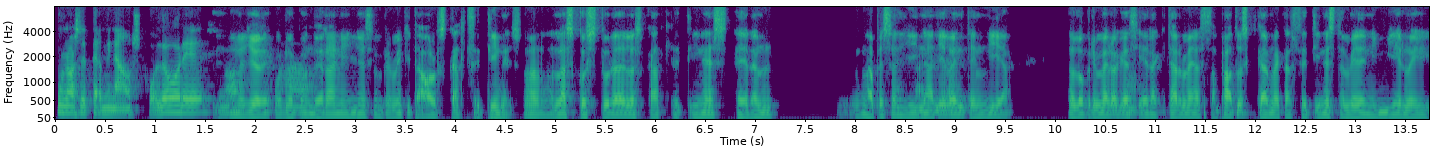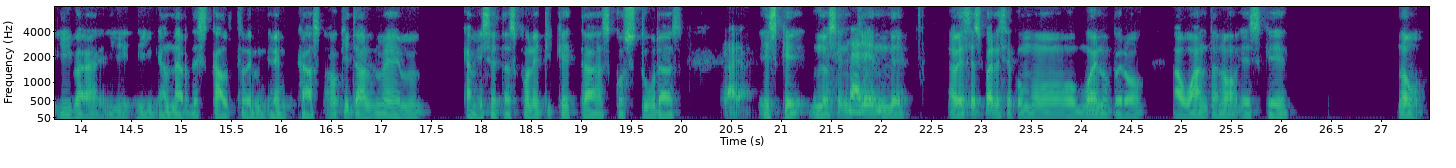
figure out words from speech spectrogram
unos determinados colores. ¿no? yo recuerdo cuando ah. era niña siempre me quitaba los calcetines. Las costuras de los calcetines eran una pesadilla y nadie lo entendía lo primero que hacía era quitarme zapatos, quitarme calcetines también en invierno y iba y, andar descalzo en, casa o quitarme mm, camisetas con etiquetas, costuras. Claro. Es que no se entiende. A veces parece como, bueno, pero aguanta, ¿no? Es que no.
